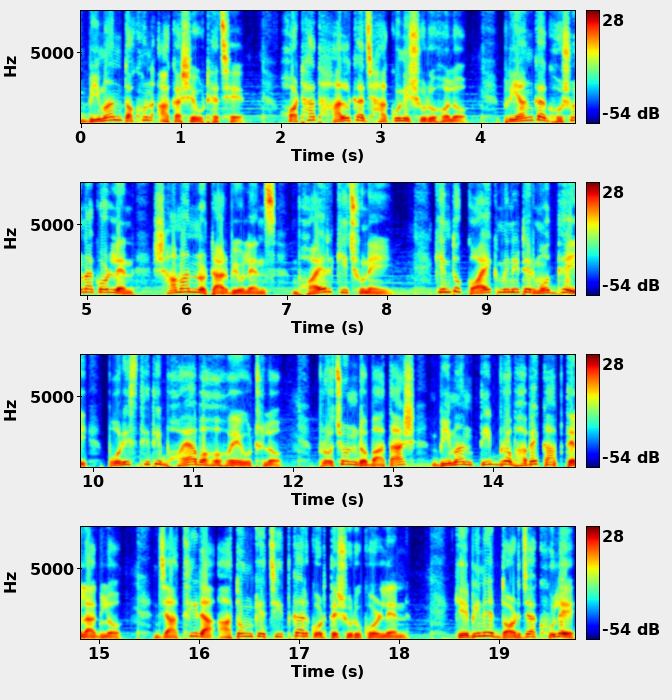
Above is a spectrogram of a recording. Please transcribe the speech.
বিমান তখন আকাশে উঠেছে। হঠাৎ হালকা ঝাঁকুনি শুরু হলো। প্রিয়াঙ্কা ঘোষণা করলেন, সামান্য টার্বিউলেন্স, ভয়ের কিছু নেই। কিন্তু কয়েক মিনিটের মধ্যেই পরিস্থিতি ভয়াবহ হয়ে উঠল। প্রচণ্ড বাতাস বিমান তীব্রভাবে কাঁপতে লাগল। যাত্রীরা আতঙ্কে চিৎকার করতে শুরু করলেন। কেবিনের দরজা খুলে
